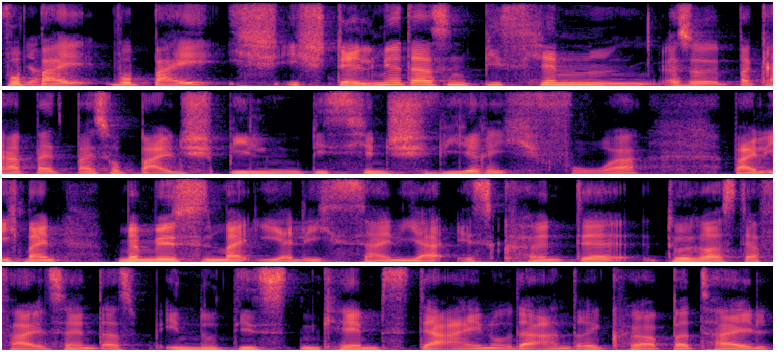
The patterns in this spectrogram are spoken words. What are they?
Wobei, ja. wobei ich, ich stelle mir das ein bisschen, also gerade bei, bei so Ballspielen ein bisschen schwierig vor, weil ich meine, wir müssen mal ehrlich sein, ja, es könnte durchaus der Fall sein, dass in Nudistencamps der ein oder andere Körperteil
